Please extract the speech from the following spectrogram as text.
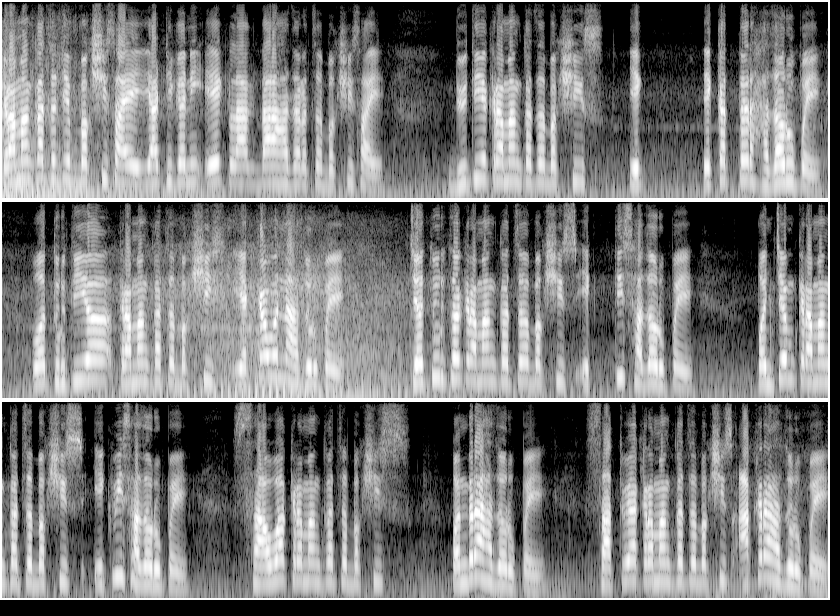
क्रमांकाचं जे बक्षीस आहे या ठिकाणी एक लाख दहा हजाराचं बक्षीस आहे. द्वितीय क्रमांकाचं बक्षीस एक एकाहत्तर हजार रुपये व तृतीय क्रमांकाचं बक्षीस एकावन्न हजार रुपये. चतुर्थ क्रमांकाचं बक्षीस एकतीस हजार रुपये. पंचम क्रमांकाचं बक्षीस एकवीस हजार रुपये. सहावा क्रमांकाचं बक्षीस पंधरा हजार रुपये सातव्या क्रमांकाचं बक्षीस अकरा हजार रुपये.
